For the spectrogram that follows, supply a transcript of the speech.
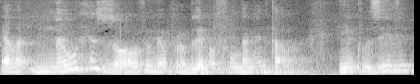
ela não resolve o meu problema fundamental. E, inclusive,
